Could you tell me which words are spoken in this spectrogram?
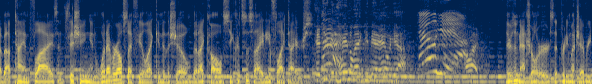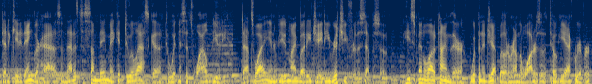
about tying flies and fishing and whatever else I feel like into the show that I call Secret Society of Fly Tyers. If you can handle that, give me a hell yeah. Hell yeah! All right. There's a natural urge that pretty much every dedicated angler has, and that is to someday make it to Alaska to witness its wild beauty. That's why I interviewed my buddy JD Richey for this episode. He's spent a lot of time there, whipping a jet boat around the waters of the Togiak River,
